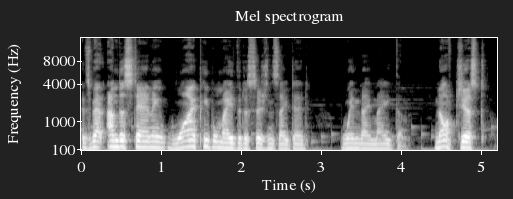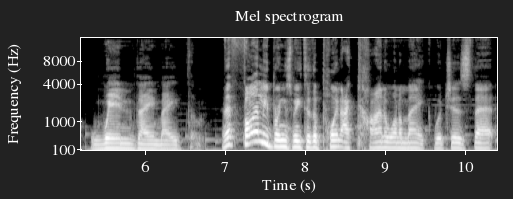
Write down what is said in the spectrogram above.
It's about understanding why people made the decisions they did when they made them, not just when they made them. And that finally brings me to the point I kind of want to make, which is that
